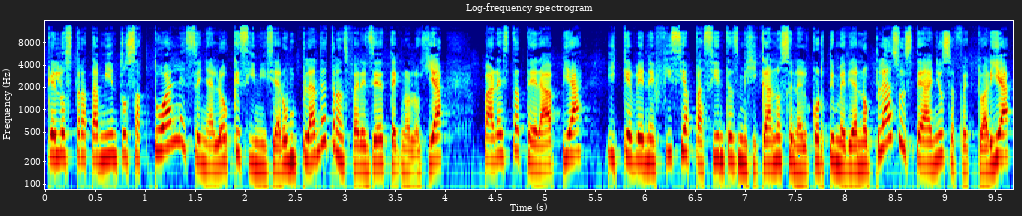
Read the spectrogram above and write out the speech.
que los tratamientos actuales. Señaló que se iniciará un plan de transferencia de tecnología para esta terapia y que beneficia a pacientes mexicanos en el corto y mediano plazo. Este año se efectuaría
